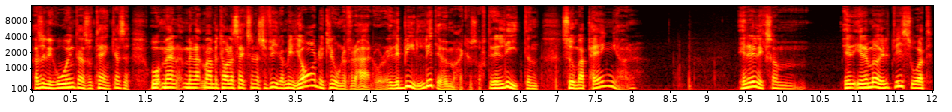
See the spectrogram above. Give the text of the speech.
Alltså det går inte ens att tänka sig. Och, men, men att man betalar 624 miljarder kronor för det här då? Är det billigt det för Microsoft? Är det en liten summa pengar? Är det liksom... Är, är det möjligtvis så att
